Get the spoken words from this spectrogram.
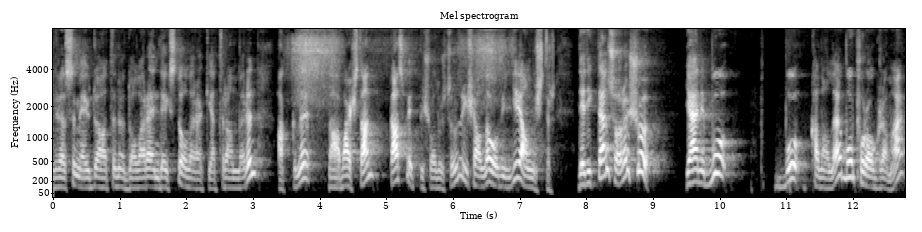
lirası mevduatını dolara endeksli olarak yatıranların hakkını daha baştan gasp etmiş olursunuz. İnşallah o bilgi yanlıştır. Dedikten sonra şu. Yani bu bu kanala, bu programa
